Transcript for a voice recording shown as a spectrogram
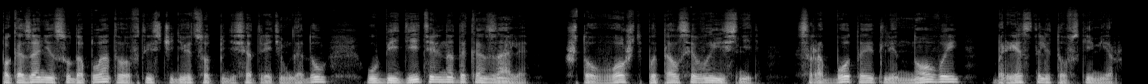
Показания Судоплатова в 1953 году убедительно доказали, что вождь пытался выяснить, сработает ли новый Брест-Литовский мир.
